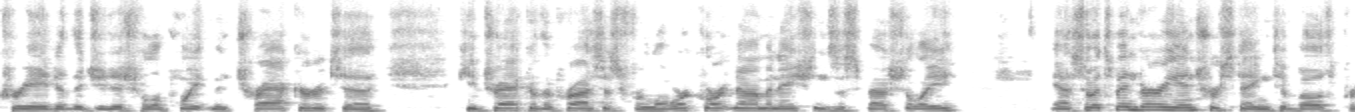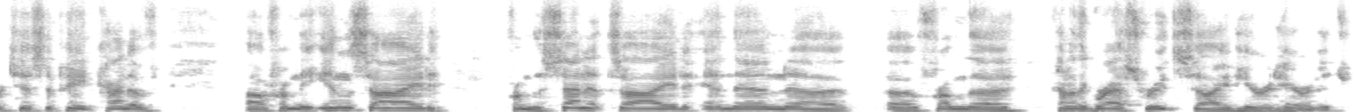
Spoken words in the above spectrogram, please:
created the judicial appointment tracker to keep track of the process for lower court nominations, especially. Yeah, so it's been very interesting to both participate kind of uh, from the inside, from the Senate side, and then uh, uh, from the kind of the grassroots side here at Heritage.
